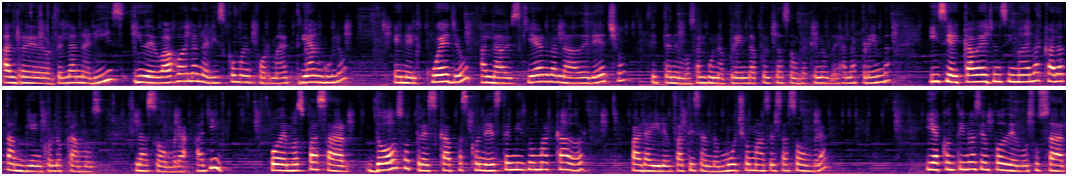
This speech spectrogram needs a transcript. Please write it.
alrededor de la nariz y debajo de la nariz como en forma de triángulo en el cuello, al lado izquierdo, al lado derecho. Si tenemos alguna prenda, pues la sombra que nos deja la prenda. Y si hay cabello encima de la cara, también colocamos la sombra allí. Podemos pasar dos o tres capas con este mismo marcador para ir enfatizando mucho más esa sombra. Y a continuación podemos usar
